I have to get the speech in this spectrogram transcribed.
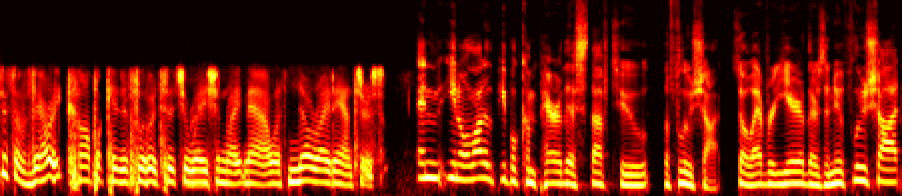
just a very complicated, fluid situation right now with no right answers. And, you know, a lot of the people compare this stuff to the flu shot. So every year there's a new flu shot.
